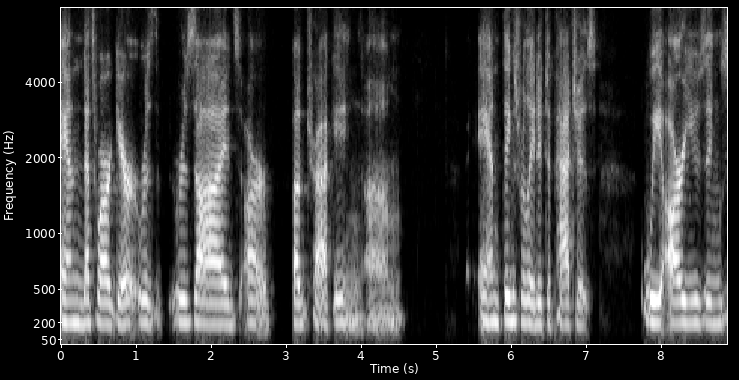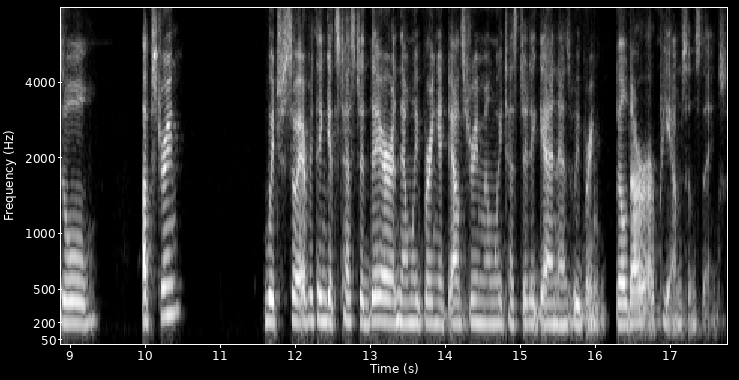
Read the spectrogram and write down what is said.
and that's where our Gerrit res resides, our bug tracking, um, and things related to patches. We are using Zuul upstream which so everything gets tested there and then we bring it downstream and we test it again as we bring build our RPMs and things.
